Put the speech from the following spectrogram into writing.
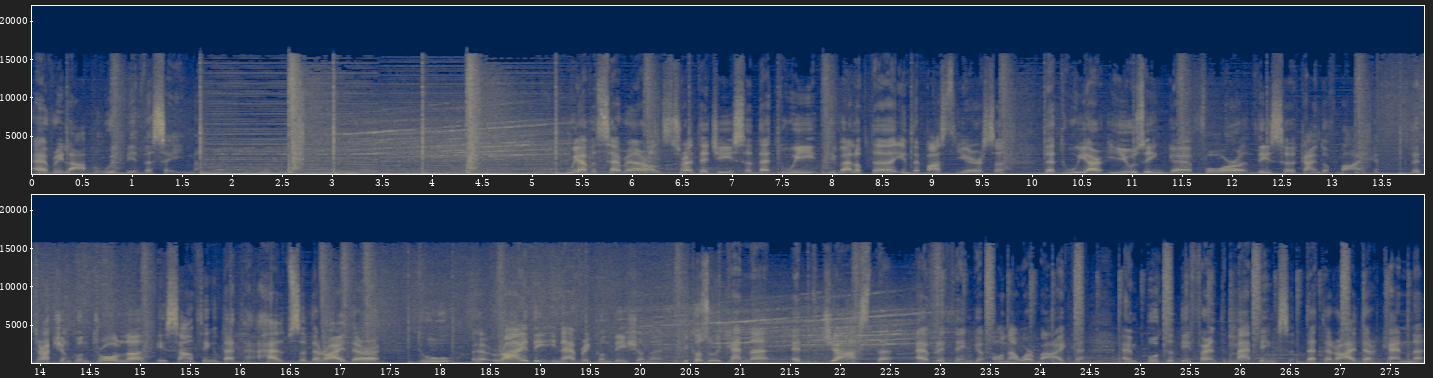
every lap will be the same. We have several strategies that we developed uh, in the past years uh, that we are using uh, for this kind of bike. The traction control is something that helps the rider to uh, ride in every condition because we can uh, adjust everything on our bike and put different mappings that a rider can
